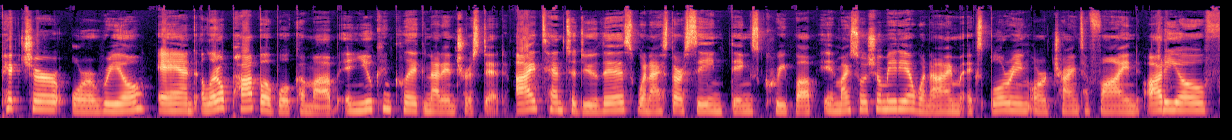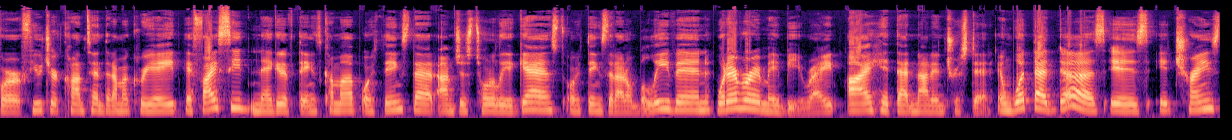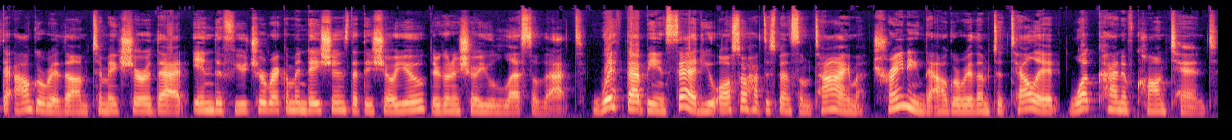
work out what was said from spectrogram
picture or a reel, and a little pop up will come up and you can click not interested. I tend to do this when I start seeing things creep up in my social media when I'm exploring or trying to find audio for future content that I'm gonna create. If I see negative things come up or things that I'm just totally against or things that I don't believe in, whatever it may be, right? I hit that not interested. And what that does is it trains the algorithm to make sure that in the future recommendations that they show you, they're gonna show you less of that. With that being said, you also have to spend some time training the algorithm to tell it what kind of content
